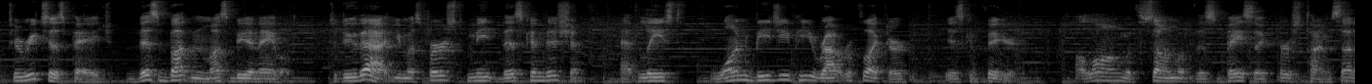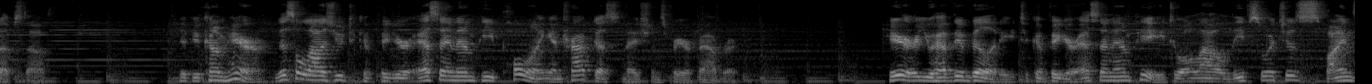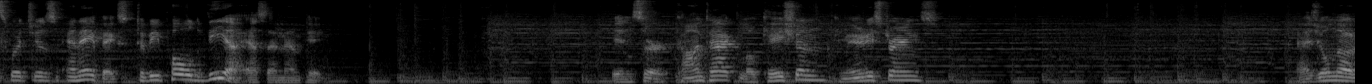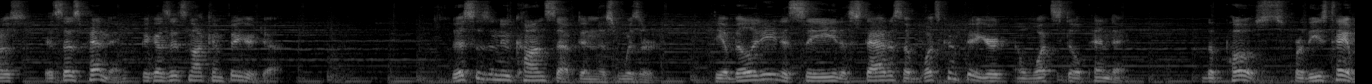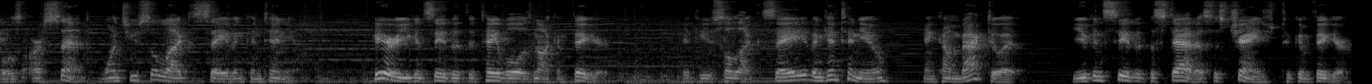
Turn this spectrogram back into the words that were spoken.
To reach this page, this button must be enabled. To do that, you must first meet this condition. At least one BGP route reflector is configured, along with some of this basic first-time setup stuff. If you come here, this allows you to configure SNMP polling and trap destinations for your fabric. Here you have the ability to configure SNMP to allow leaf switches, spine switches, and APICs to be polled via SNMP. Insert contact, location, community strings. As you'll notice, it says pending because it's not configured yet. This is a new concept in this wizard, the ability to see the status of what's configured and what's still pending. The posts for these tables are sent once you select Save and Continue. Here you can see that the table is not configured. If you select Save and Continue and come back to it, you can see that the status has changed to Configure.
